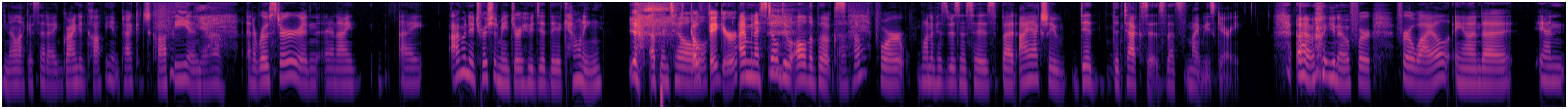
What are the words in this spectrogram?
you know, like I said, I grinded coffee and packaged coffee and Yeah. at a roaster, and and I I I'm a nutrition major who did the accounting yeah. up until Go figure. I mean, I still do all the books Uh-huh. for one of his businesses, but I actually did the taxes. That's might be scary, um, you know, for for a while, and uh, and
